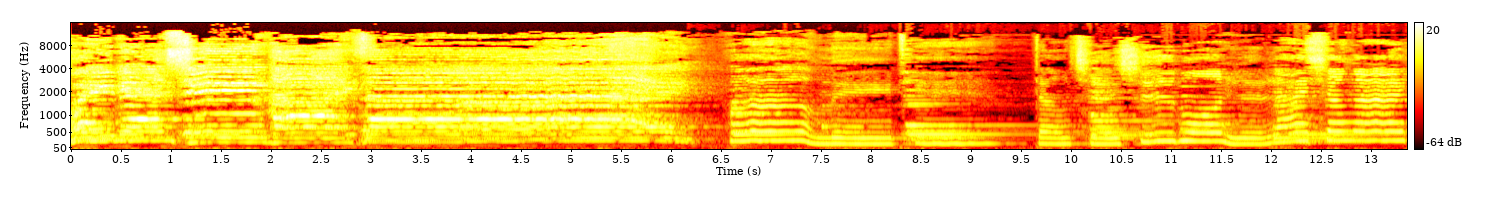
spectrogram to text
毁灭心还在。每天当城市末日来相爱。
